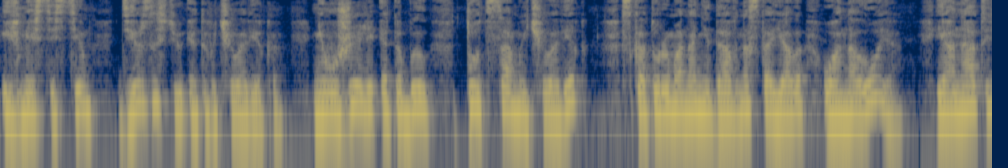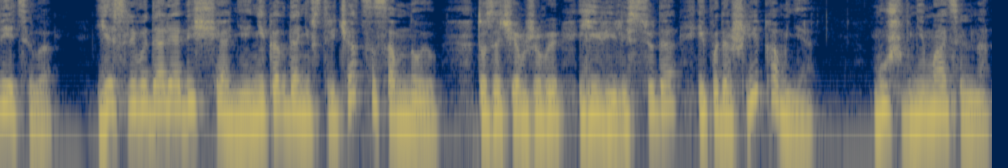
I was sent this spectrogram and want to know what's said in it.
и вместе с тем дерзостью этого человека. Неужели это был тот самый человек, с которым она недавно стояла у аналоя? И она ответила, «Если вы дали обещание никогда не встречаться со мною, то зачем же вы явились сюда и подошли ко мне?» Муж внимательно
